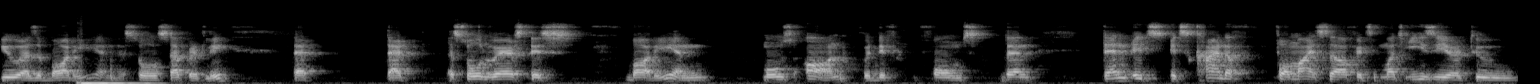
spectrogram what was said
you as a body and the soul separately, that that a soul wears this body and moves on with different forms, then then it's it's kind of for myself it's much easier to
